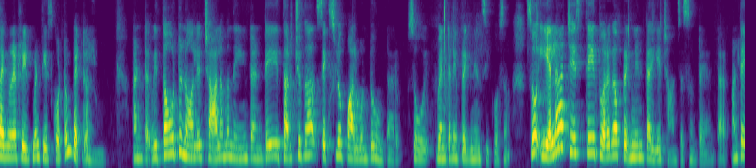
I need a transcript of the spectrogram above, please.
తగిన ట్రీట్మెంట్ తీసుకోవటం బెటర్ అంటే వితౌట్ నాలెడ్జ్ చాలా మంది ఏంటంటే తరచుగా సెక్స్లో పాల్గొంటూ ఉంటారు. సో వెంటనే ప్రెగ్నెన్సీ కోసం. సో ఎలా చేస్తే త్వరగా ప్రెగ్నెంట్ అయ్యే ఛాన్సెస్ ఉంటాయి అంటారు అంటే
